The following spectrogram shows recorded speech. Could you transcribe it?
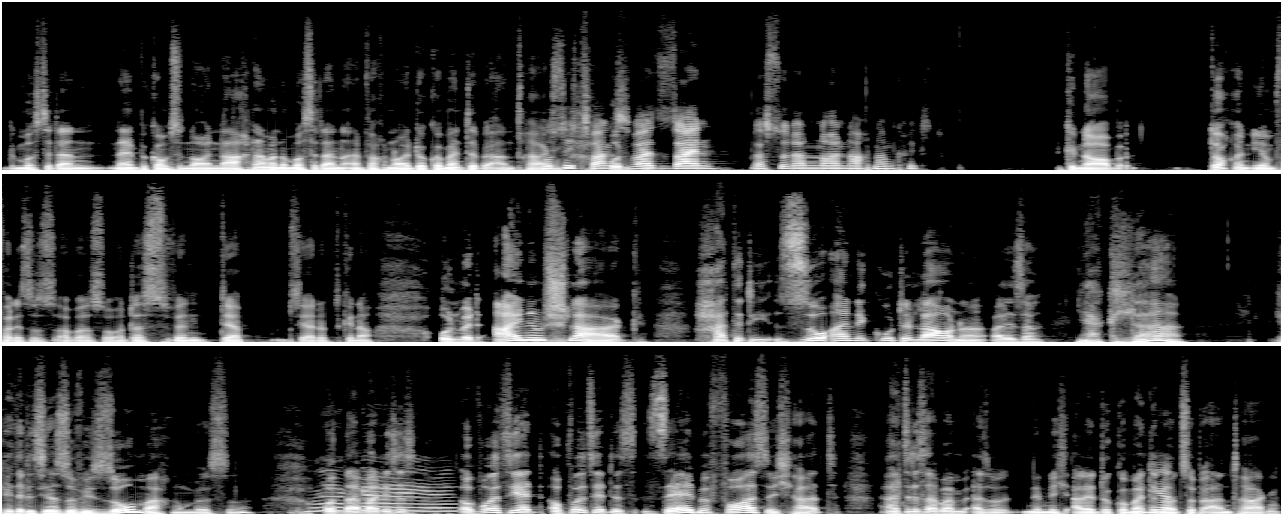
du musst dann, ne, bekommst du einen neuen Nachnamen, dann musst du dann einfach neue Dokumente beantragen. Muss nicht zwangsweise und, sein, dass du dann einen neuen Nachnamen kriegst. Genau, aber doch, in ihrem Fall ist es aber so, dass wenn mhm. der sie adoptiert, genau. Und mit einem Schlag hatte die so eine gute Laune, weil sie sagen, ja klar, ich hätte das ja sowieso machen müssen. Ja, und dann geil. war dieses, obwohl sie, halt, obwohl sie halt dasselbe vor sich hat, hatte das aber, also nämlich alle Dokumente ja. neu zu beantragen,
